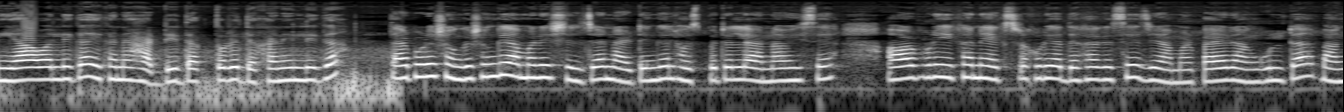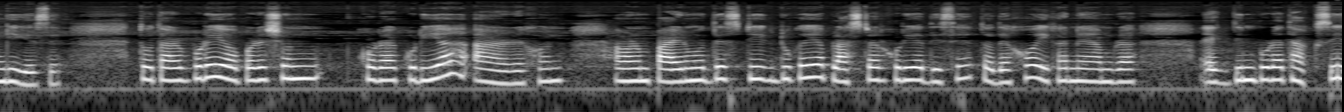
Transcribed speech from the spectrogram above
নিয়ে আওয়ার লিগা, এখানে হাড্ডির ডাক্তারে দেখানির লিগা। তারপরে সঙ্গে সঙ্গে আমার এই শিলচার নাইটেঙ্গেল হসপিটালে আনা হয়েছে আওয়ার পরে এখানে এক্সট্রা করিয়া দেখা গেছে যে আমার পায়ের আঙ্গুলটা ভাঙ্গি গেছে। তো তারপরেই অপারেশন করা করিয়া আর এখন আমার পায়ের মধ্যে স্টিক ঢুকাইয়া প্লাস্টার করিয়া দিছে। তো দেখো, এখানে আমরা একদিন পুরা থাকছি,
